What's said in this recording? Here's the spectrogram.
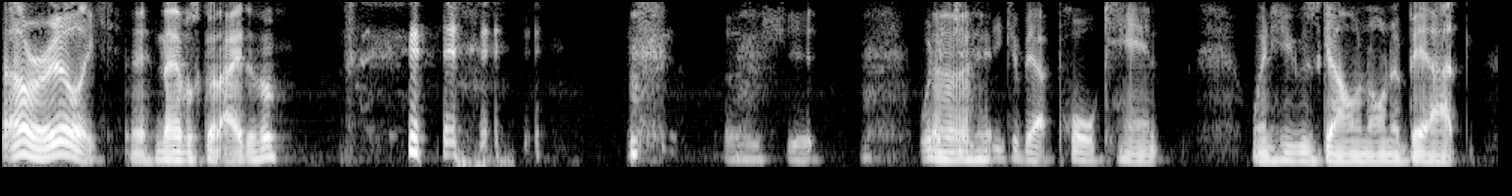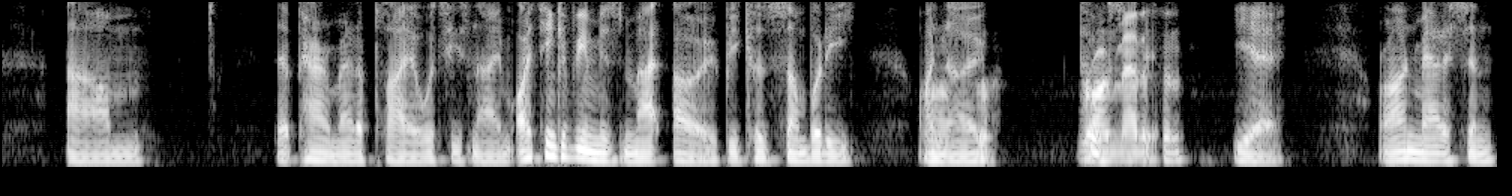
Oh, really? Yeah, Nable's got eight of them. oh shit! What did Uh, you think about Paul Kent when he was going on about um that Parramatta player? What's his name? I think of him as Matt O because somebody I Oh, know. Ryan about- Matterson. Yeah, Ryan Matterson,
